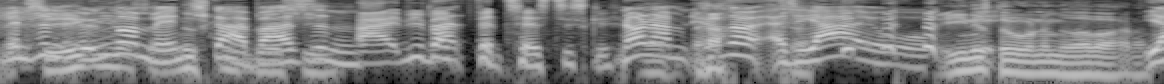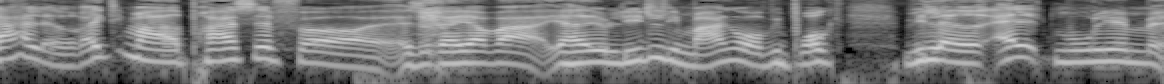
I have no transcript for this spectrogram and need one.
Men er sådan yngre mennesker er bare sådan... Nej, vi var fantastiske. Nå, nej, men yngre, altså jeg har jo... Enestående medarbejder. Jeg har lavet rigtig meget presse for, altså da jeg var, jeg havde jo Little i mange år, vi brugte, vi lavede alt muligt med,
